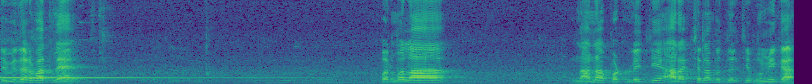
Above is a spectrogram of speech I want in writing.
ते विदर्भातले आहे पण मला नाना पटोलेची आरक्षणाबद्दलची भूमिका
